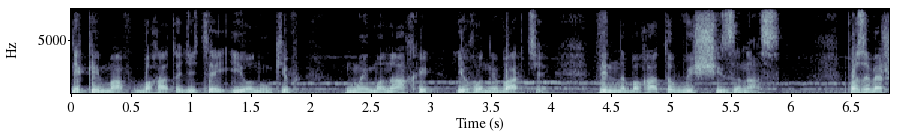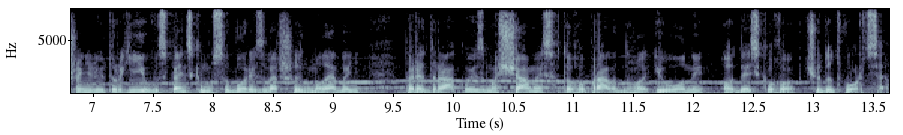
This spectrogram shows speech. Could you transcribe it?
який мав багато дітей і онуків. Ми, монахи, його не варті. Він набагато вищий за нас. По завершенні літургії в Успенському соборі звершили молебень перед ракою з мощами святого праведного Іони, одеського чудотворця.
